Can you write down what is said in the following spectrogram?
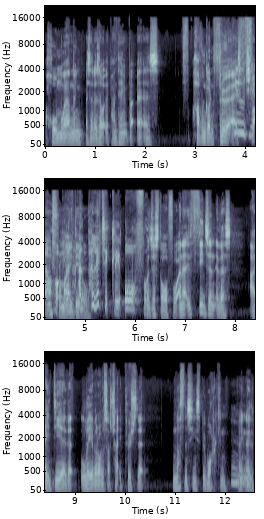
home learning as a result of the pandemic, but it is, having gone through it, it's Hugely far from unpopular ideal. and politically awful. It's just awful. And it feeds into this idea that Labour obviously are trying to push that nothing seems to be working right now. The,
